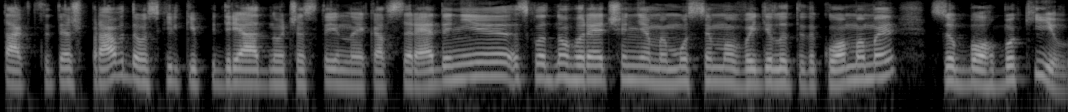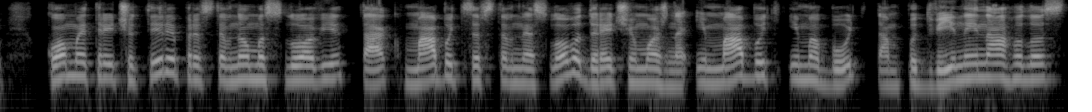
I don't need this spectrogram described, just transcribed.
так, це теж правда, оскільки підрядну частину, яка всередині складного речення, ми мусимо виділити комами з обох боків. Коми 3-4 при вставному слові, так, мабуть, це вставне слово. До речі, можна і мабуть, і мабуть, там подвійний наголос.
